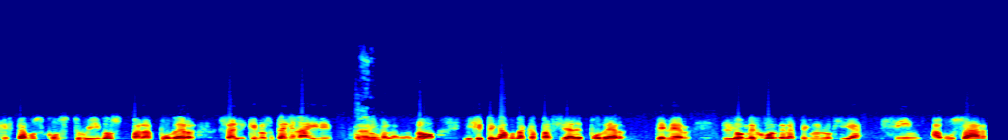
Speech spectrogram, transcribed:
que estamos construidos para poder salir, que nos pegue el aire, por Claro. palabras, ¿no? Y que tengamos la capacidad de poder tener lo mejor de la tecnología sin abusar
